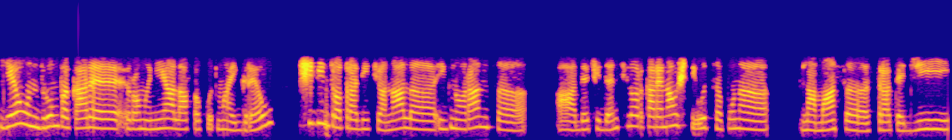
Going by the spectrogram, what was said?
e un drum pe care România l-a făcut mai greu și dintr-o tradițională ignoranță a decidenților care n-au știut să pună la masă strategii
